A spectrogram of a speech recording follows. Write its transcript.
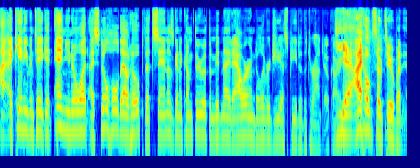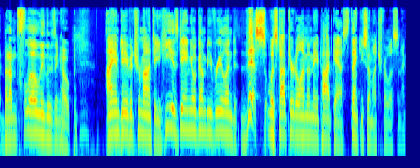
I, I can't even take it. And you know what? I still hold out hope that Santa's going to come through at the midnight hour and deliver GSP to the Toronto card. Yeah, I hope so too. But but I'm slowly losing hope. I am David Tremonti. He is Daniel Gumby Vreeland. This was Top Turtle MMA Podcast. Thank you so much for listening.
